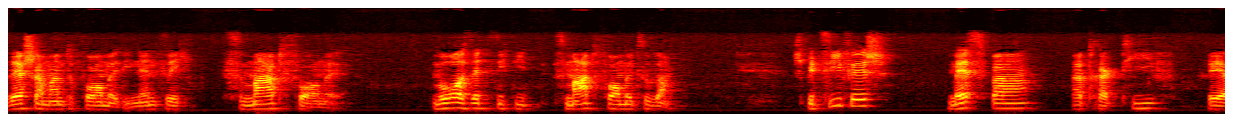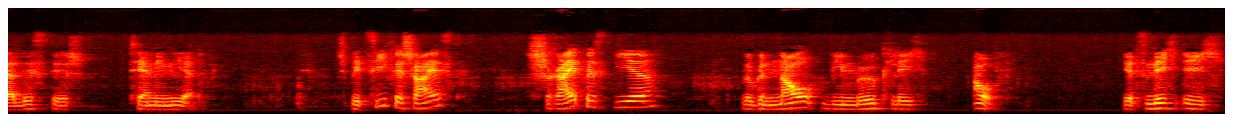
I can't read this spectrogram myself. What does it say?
sehr charmante Formel, die nennt sich SMART-Formel. Woraus setzt sich die SMART-Formel zusammen? Spezifisch, messbar, attraktiv, realistisch, terminiert. Spezifisch heißt, schreib es dir so genau wie möglich auf. Jetzt nicht ich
